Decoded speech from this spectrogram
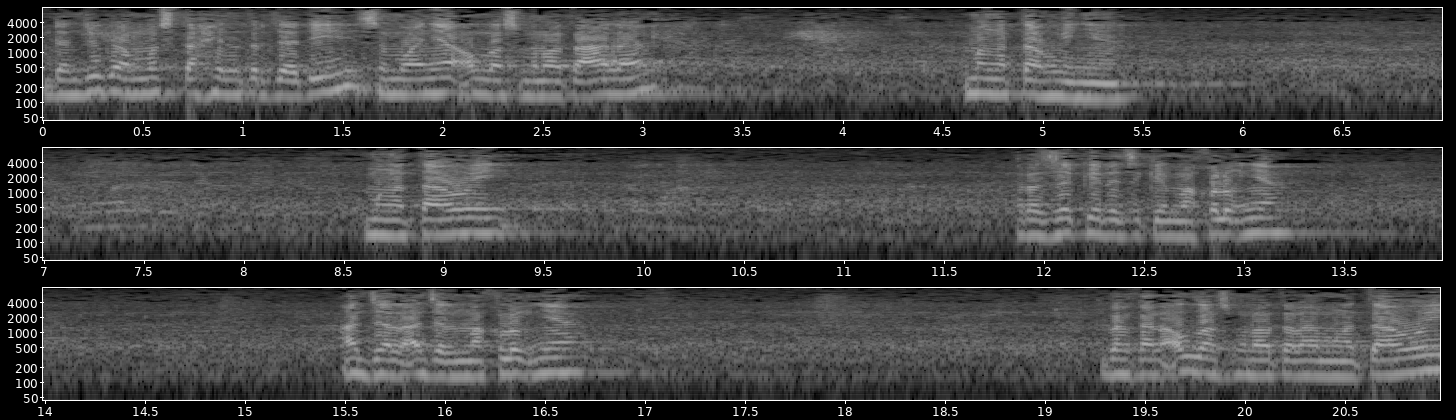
dan juga mustahil terjadi semuanya Allah Subhanahu wa taala mengetahuinya Mengetahui Rezeki-rezeki makhluknya Ajal-ajal makhluknya Bahkan Allah SWT mengetahui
